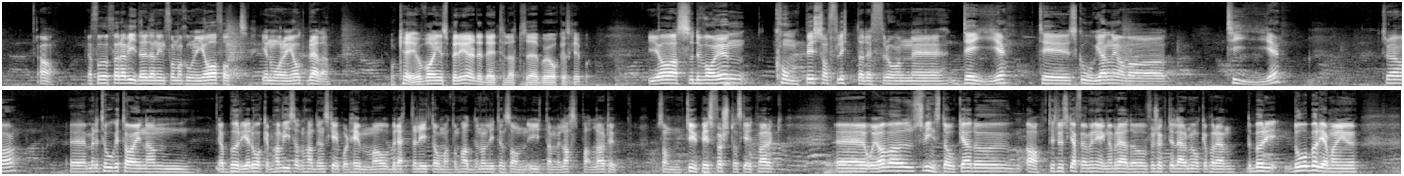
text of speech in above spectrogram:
ja, jag får föra vidare den informationen jag har fått genom åren jag åkt bräda. Okej, och vad inspirerade dig till att eh, börja åka skateboard? Ja, alltså det var ju en kompis som flyttade från eh, Deje till Skoghall när jag var 10, tror jag var. Eh, men det tog ett tag innan jag började åka. Han visade att han hade en skateboard hemma och berättade lite om att de hade någon liten sån yta med lastpallar typ. Som typiskt första skatepark. Eh, och jag var svinstokad och ja, till slut skaffade jag min egna bräda och försökte lära mig åka på den. Det börj- då börjar man ju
